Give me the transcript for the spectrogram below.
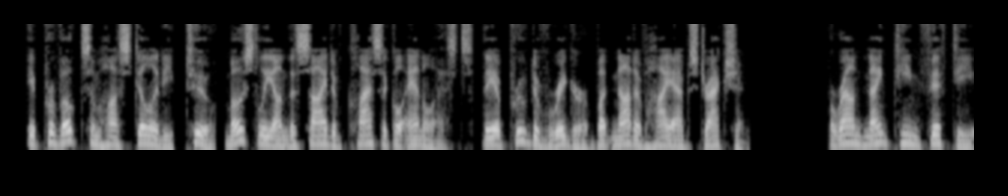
It provoked some hostility, too, mostly on the side of classical analysts, they approved of rigor but not of high abstraction. Around 1950,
